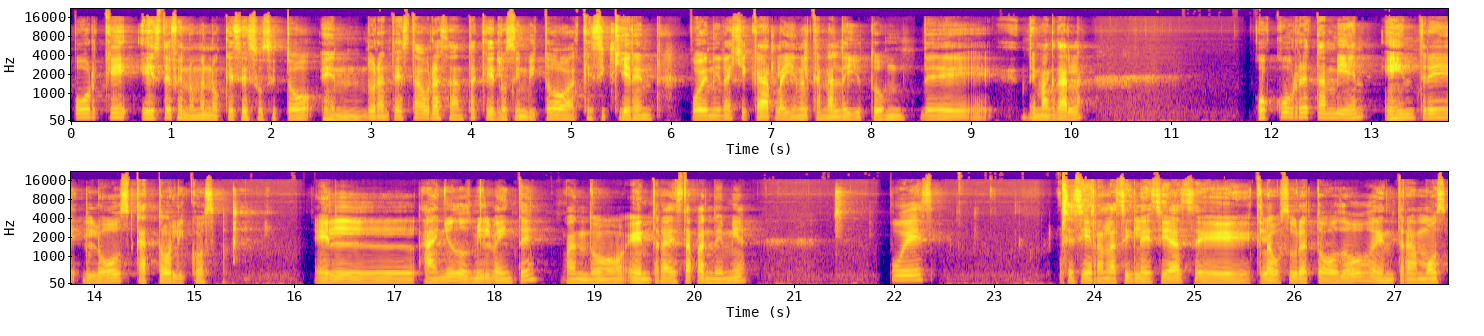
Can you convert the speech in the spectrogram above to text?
porque este fenómeno que se suscitó durante esta hora santa, que los invito a que si quieren pueden ir a checarla ahí en el canal de YouTube de, de Magdala, ocurre también entre los católicos. El año 2020, cuando entra esta pandemia, pues se cierran las iglesias, se clausura todo, entramos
